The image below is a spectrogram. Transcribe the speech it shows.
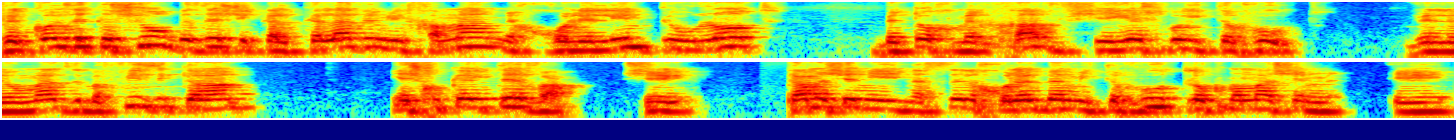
וכל זה קשור בזה שכלכלה ומלחמה מחוללים פעולות בתוך מרחב שיש בו התהוות, ולעומת זה בפיזיקה יש חוקי טבע, שכמה שאני אנסה לחולל בהם התהוות, לא כמו מה שהם אה,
